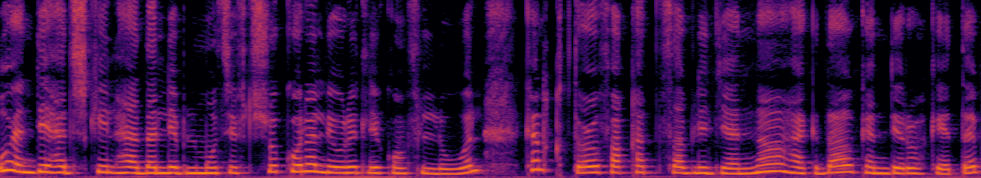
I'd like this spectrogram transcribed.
وعندي هاد الشكل هذا اللي بال motif الشوكولا اللي وريت لكم في الأول. كنقطعوا فقط الصابلي ديالنا هكذا وكنديروه كيطيب.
